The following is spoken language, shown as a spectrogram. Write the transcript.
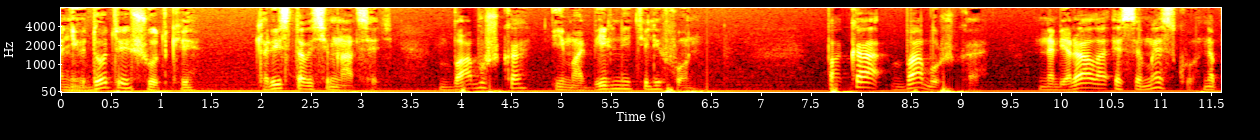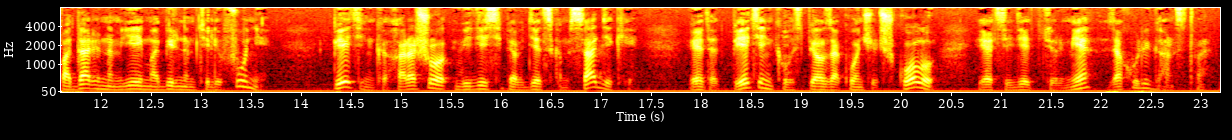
Анекдоты и шутки. 318. Бабушка и мобильный телефон. Пока бабушка набирала смс на подаренном ей мобильном телефоне, Петенька, хорошо веди себя в детском садике, этот Петенька успел закончить школу и отсидеть в тюрьме за хулиганство –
